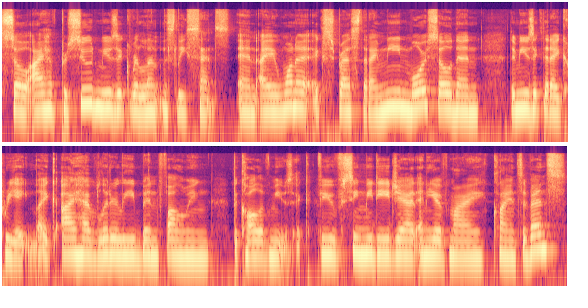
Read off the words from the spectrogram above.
So I have pursued music relentlessly since. And I want to express that I mean more so than the music that I create. Like, I have literally been following the call of music. If you've seen me DJ at any of my clients' events,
